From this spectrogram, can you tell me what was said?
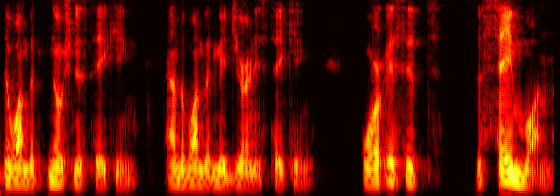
the one that Notion is taking and the one that Midjourney is taking, or is it the same one?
